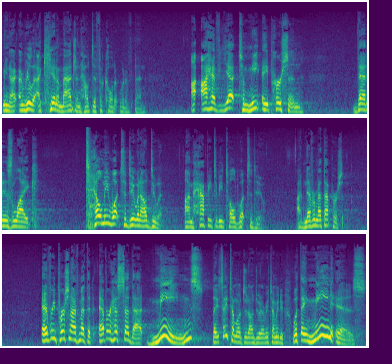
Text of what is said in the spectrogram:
I mean, I, I really, I can't imagine how difficult it would have been. I, I have yet to meet a person that is like, tell me what to do and I'll do it. I'm happy to be told what to do. I've never met that person. Every person I've met that ever has said that means, they say, tell me what to do, I'll do it every time we do. What they mean is,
